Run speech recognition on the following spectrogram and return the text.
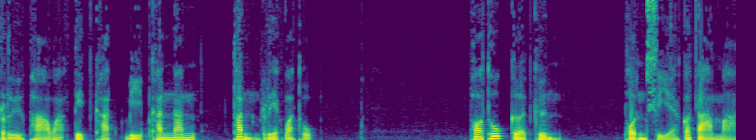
หรือภาวะติดขัดบีบคั้นนั้น ท่านเรียกว่าทุกข์ พอทุกข์เกิดขึ้น ผลเสียก็ตามมา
